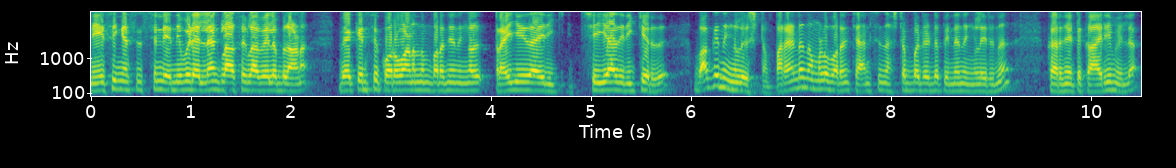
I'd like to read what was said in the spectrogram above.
നേഴ്സിംഗ് അസിസ്റ്റന്റ് എന്നിവയുടെ എല്ലാം ക്ലാസ്സുകൾ അവൈലബിൾ ആണ്. വേക്കൻസി കുറവാണെന്നും പറഞ്ഞ് നിങ്ങൾ ട്രൈ ചെയ്തായിരിക്കും ചെയ്യാതിരിക്കരുത്. ബാക്കി നിങ്ങളുടെ ഇഷ്ടം. പറയേണ്ടത് നമ്മൾ പറഞ്ഞ് ചാൻസ് നഷ്ടപ്പെട്ടിട്ട് പിന്നെ നിങ്ങളിരുന്ന് കരഞ്ഞിട്ട് കാര്യമില്ല.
